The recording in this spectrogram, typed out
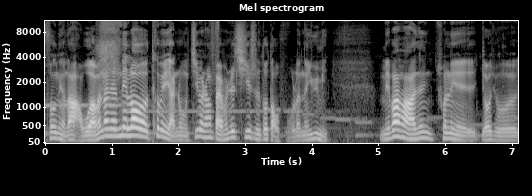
风挺大，我们那个内涝特别严重，基本上百分之七十都倒伏了。那玉米没办法，那村里要求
